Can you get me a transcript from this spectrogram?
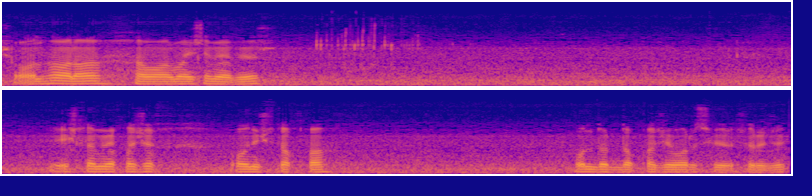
Şu an hala hava alma işlemi yapıyor. İşlem yaklaşık 13 dakika 14 dakika civarı süre- sürecek.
